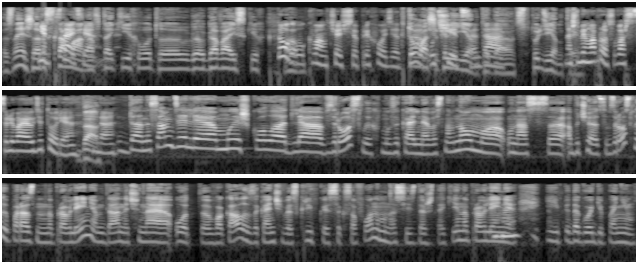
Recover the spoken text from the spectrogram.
знаешь, Нет, растаманов кстати, таких вот э, гавайских. Кто А, к вам чаще всего приходит Кто ваши учиться? клиенты, да. да, студенты? Наш любимый вопрос. Ваша целевая аудитория. Да. Да, на самом деле мы школа для взрослых, музыкальная. В основном э, у нас э, обучаются взрослые по разным направлениям, да, начиная от э, вокала, заканчивая скрипкой, саксофоном. У нас есть даже такие направления и педагоги по ним.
